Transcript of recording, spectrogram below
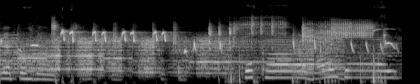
Я погнав. Пока, бай-бай.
